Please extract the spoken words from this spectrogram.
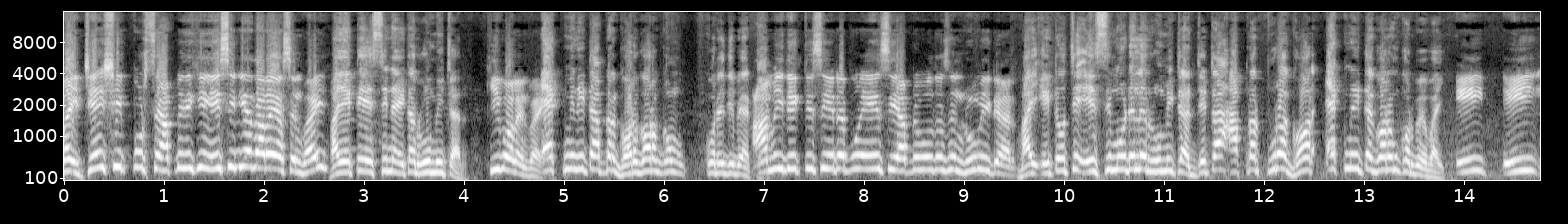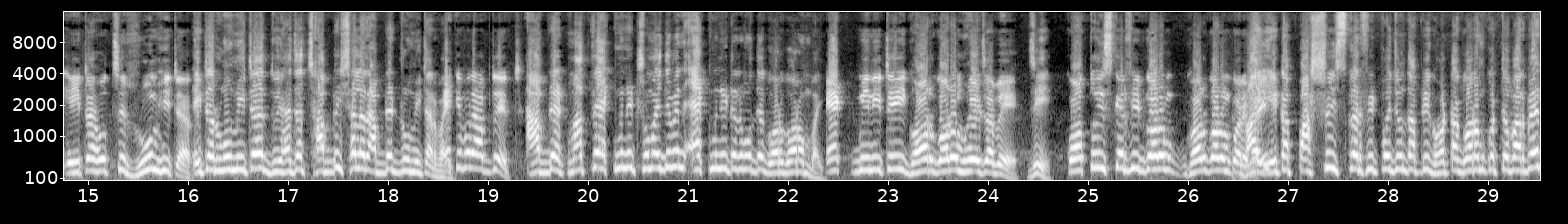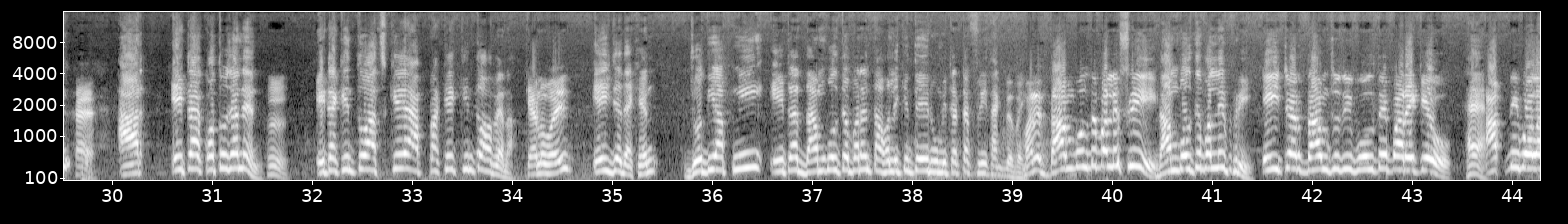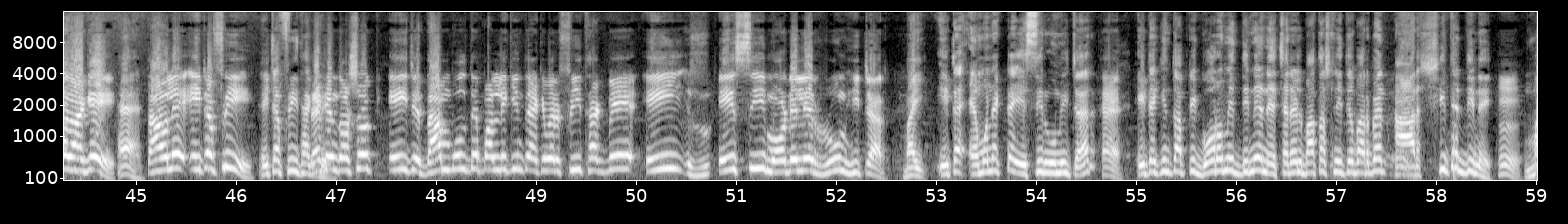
ভাই, যে শীত পড়ছে, আপনি দেখি এসি নিয়ে দাঁড়ায় আছেন ভাই। ভাই, এটা এসি না, এটা রুম হিটার কি বলেন ভাই? এক মিনিটে আপনার ঘর গরম কম- করে দিবে আমি দেখতেছি এটা পুরো এসি আপনি বলতেছেন রুম হিটার ভাই এটা হচ্ছে এসি মডেলের রুম হিটার যেটা আপনার পুরো ঘর এক মিনিটে গরম করবে ভাই। এই এই এটা হচ্ছে রুম হিটার এটা রুম হিটার দুই হাজার ছাব্বিশ সালের আপডেট রুম হিটার ভাই। একেবারে আপডেট আপডেট মাত্র এক মিনিট সময় দেবেন এক মিনিটের মধ্যে ঘর গরম ভাই। এক মিনিটেই ঘর গরম হয়ে যাবে। জি। কত স্কয়ার ফিট গরম ঘর গরম করে ভাই এটা পাঁচশো স্কোয়ার ফিট পর্যন্ত আপনি ঘরটা গরম করতে পারবেন। হ্যাঁ। আর এটা কত জানেন? হুম। এটা কিন্তু আজকে আপনাকে কিনতে হবে না। কেন ভাই? এই যে দেখেন যদি আপনি এটার দাম বলতে পারেন তাহলে কিন্তু এই রুম হিটারটা ফ্রি থাকবে ভাই। মানে দাম বলতে পারলে ফ্রি দাম বলতে পারলে ফ্রি এইটার দাম যদি বলতে পারে কেউ হ্যাঁ। আপনি বলার আগে হ্যাঁ। তাহলে এইটা ফ্রি এটা ফ্রি থাকবে। দেখেন দর্শক এই যে দাম বলতে পারলে কিন্তু একেবারে ফ্রি থাকবে এই এসি মডেলের রুম হিটার ভাই এটা এমন একটা এসি রুম হিটার হ্যাঁ। এটা কিন্তু আপনি গরমের দিনে ন্যাচারাল বাতাস নিতে পারবেন আর শীতের দিনে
